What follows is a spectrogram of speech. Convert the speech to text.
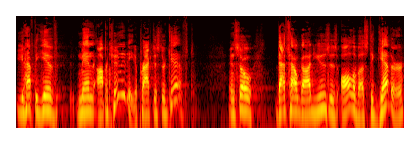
you have to give men opportunity to practice their gift. And so that's how God uses all of us together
